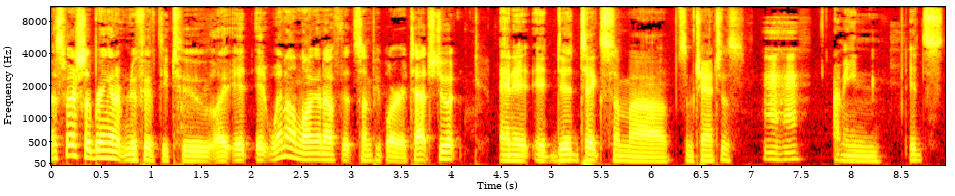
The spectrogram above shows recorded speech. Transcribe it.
especially bringing up New Fifty Two, like it, it went on long enough that some people are attached to it, and it, it did take some uh some chances. Mm-hmm. I mean, it's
